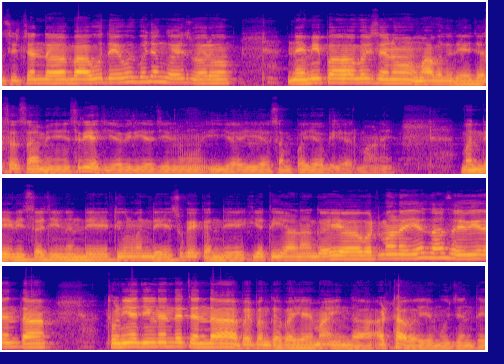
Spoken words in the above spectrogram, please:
શ્રીચંદ બાહુ દેવ ભુજંગેશ્વરો નેમિપ વૈશ્યનો માવત દેજસ સ્વામી શ્રીયજીય વીર્યજીનો ઈય ઈય સંપય વિહરમાણે વંદે વિસજીનંદે ત્યુણ વંદે સુખે કંદે યતિયાણા ગય વટમાણ યસાસ વીરંતા થોણિયા જીણંદ ચંદા ભય પંક ભય માઇંદા અઠાવય મુજંતે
